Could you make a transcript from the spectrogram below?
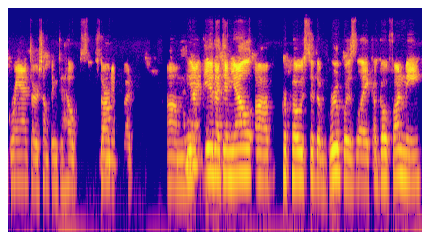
grant or something to help start it but um, the idea that danielle uh, proposed to the group was like a gofundme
